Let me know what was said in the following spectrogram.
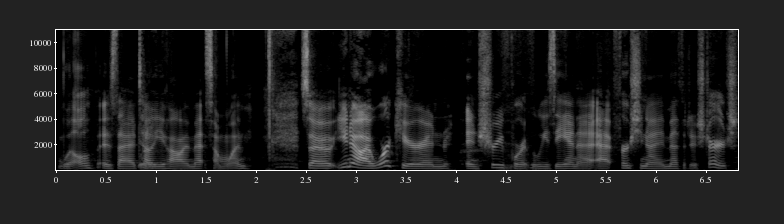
Will is that I tell you how I met someone. So, you know, I work here in in Shreveport, Louisiana, at First United Methodist Church,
